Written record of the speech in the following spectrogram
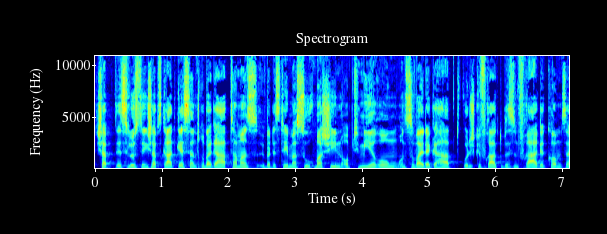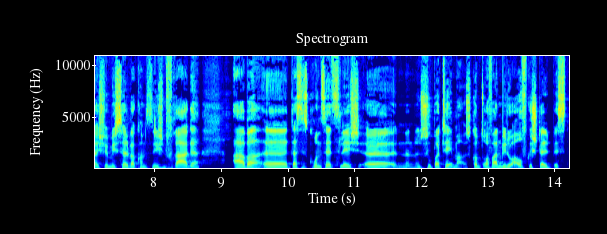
ich habe das lustig, ich habe es gerade gestern drüber gehabt, haben wir es über das Thema Suchmaschinenoptimierung und so weiter gehabt, wurde ich gefragt, ob das in Frage kommt. Sag ich, für mich selber kommt es nicht in Frage, aber äh, das ist grundsätzlich äh, ein, ein, super Thema. Es kommt darauf an, wie du aufgestellt bist.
